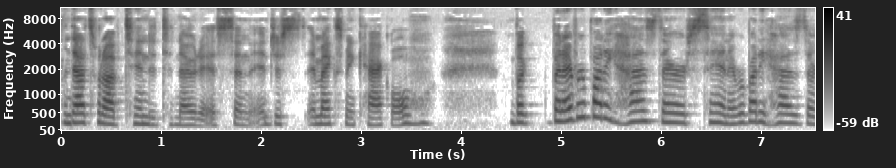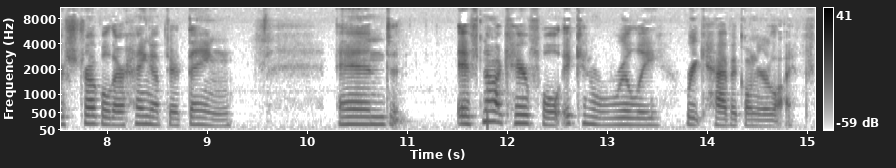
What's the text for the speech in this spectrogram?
and that's what I've tended to notice, and it just it makes me cackle. But but everybody has their sin. Everybody has their struggle, their hang up, their thing. And if not careful, it can really wreak havoc on your life.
